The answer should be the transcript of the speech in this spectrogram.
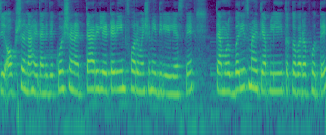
जे ऑप्शन आहेत आणि जे क्वेश्चन आहेत त्या रिलेटेड इन्फॉर्मेशन ही दिलेली असते. त्यामुळे बरीच माहिती आपली इथं कव्हर अप होते.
